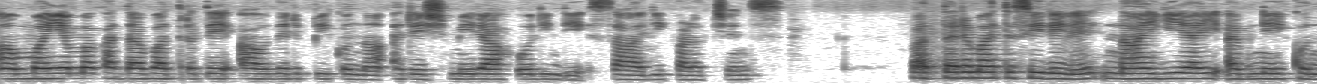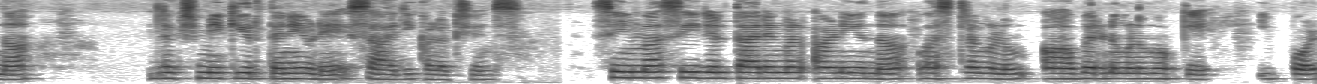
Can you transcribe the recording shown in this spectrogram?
അമ്മയമ്മ കഥാപാത്രത്തെ അവതരിപ്പിക്കുന്ന രശ്മി രാഹോലിന്റെ സാരി കളക്ഷൻസ്. പത്തരമാറ്റ് സീരിയലിൽ നായികയായി അഭിനയിക്കുന്ന ലക്ഷ്മി കീർത്തനയുടെ സാരി കളക്ഷൻസ്. സിനിമ സീരിയൽ താരങ്ങൾ അണിയുന്ന വസ്ത്രങ്ങളും ആഭരണങ്ങളുമൊക്കെ ഇപ്പോൾ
